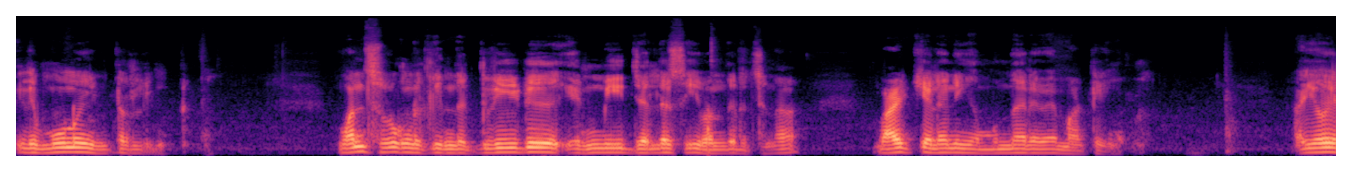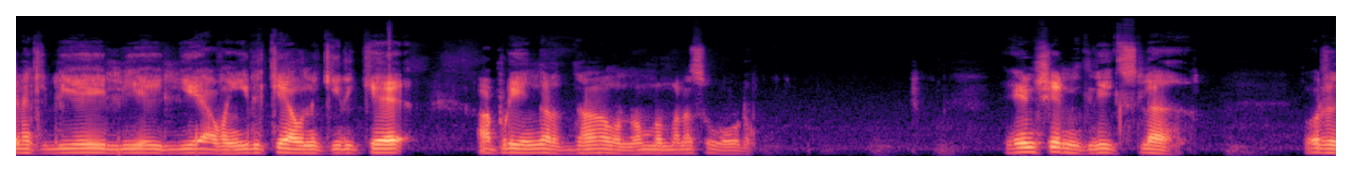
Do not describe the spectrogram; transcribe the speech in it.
இது மூணும் இன்டர்லிங்க் ஒன்ஸ் உங்களுக்கு இந்த க்ரீடு என்மி ஜெல்லசி வந்துடுச்சுன்னா வாழ்க்கையில் நீங்கள் முன்னேறவே மாட்டீங்க. ஐயோ எனக்கு இல்லையே இல்லையே இல்லையே அவன் இருக்கே அவனுக்கு இருக்கே அப்படிங்கிறது தான் அவன் நம்ம மனசு ஓடும். ஏன்ஷியன் க்ரீக்ஸில் ஒரு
